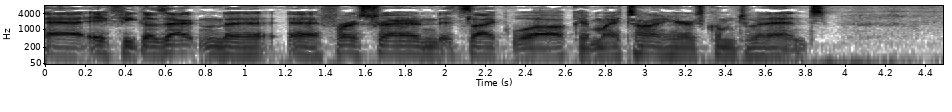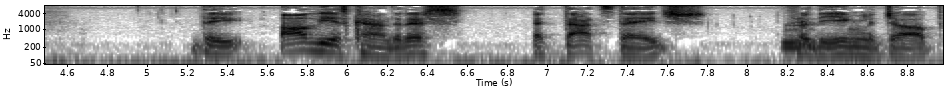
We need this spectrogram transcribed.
Uh, if he goes out in the uh, first round, it's like, well, okay, my time here has come to an end. The obvious candidate at that stage for mm. the England job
